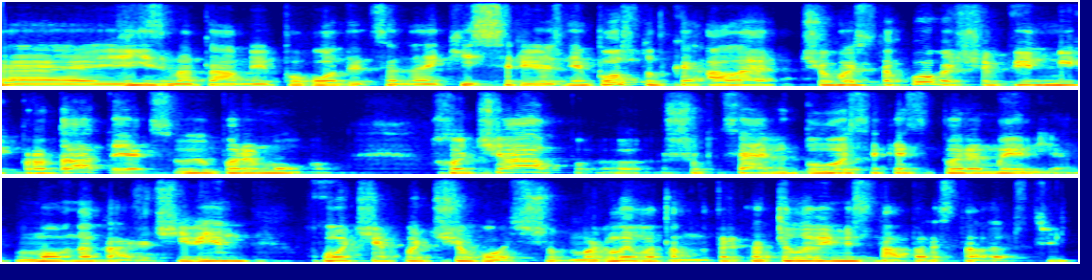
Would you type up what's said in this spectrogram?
е, візьме там і погодиться на якісь серйозні поступки, але чогось такого, щоб він міг продати як свою перемогу. Хоча б е, щоб це відбулося якесь перемир'я, умовно кажучи, він хоче хоч чогось, щоб можливо там, наприклад, тилові міста перестали обстрілювати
